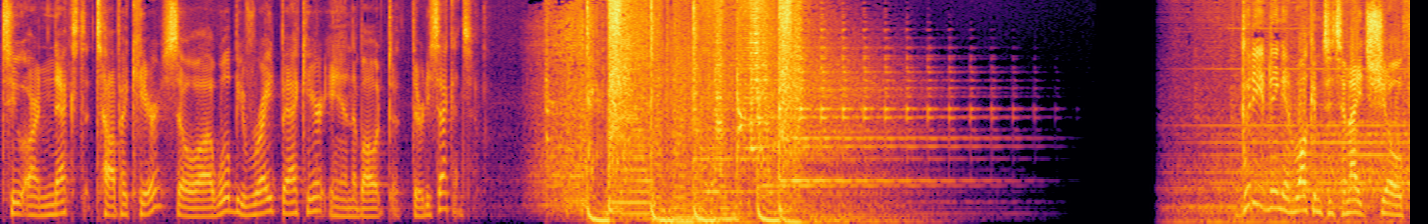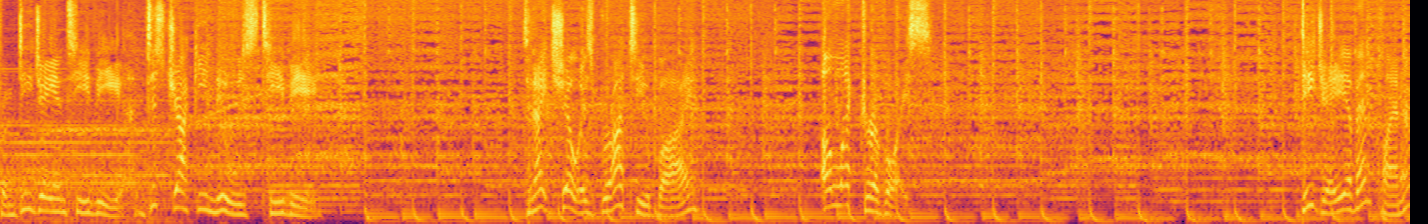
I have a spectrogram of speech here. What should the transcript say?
to our next topic here. So uh, we'll be right back here in about 30 seconds. Good evening and welcome to tonight's show from DJN TV, Disc Jockey News TV. Tonight's show is brought to you by Electro-Voice, DJ Event Planner,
